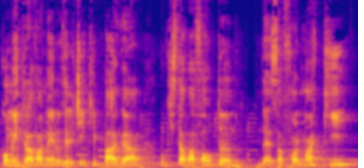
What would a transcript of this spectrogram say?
como entrava menos, ele tinha que pagar o que estava faltando. Dessa forma aqui,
